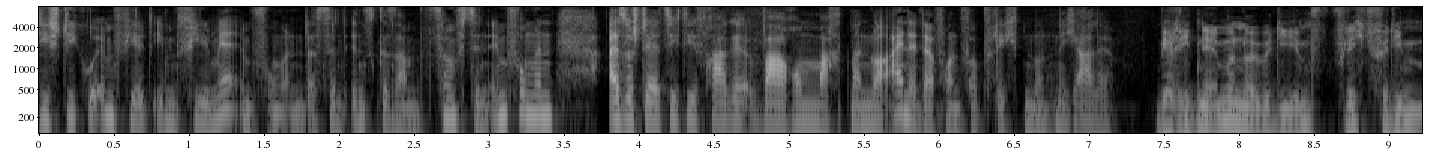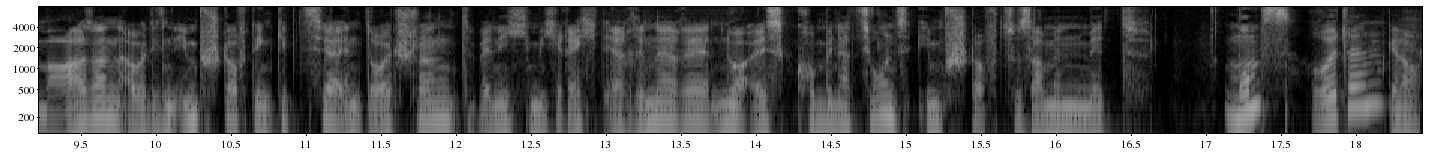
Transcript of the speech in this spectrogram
die STIKO empfiehlt eben viel mehr Impfungen. Das sind insgesamt 15 Impfungen. Also stellt sich die Frage, warum macht man nur eine davon verpflichtend und nicht alle? Wir reden ja immer nur über die Impfpflicht für die Masern, aber diesen Impfstoff, den gibt es ja in Deutschland, wenn ich mich recht erinnere, nur als Kombinationsimpfstoff zusammen mit Mumps, Röteln genau.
